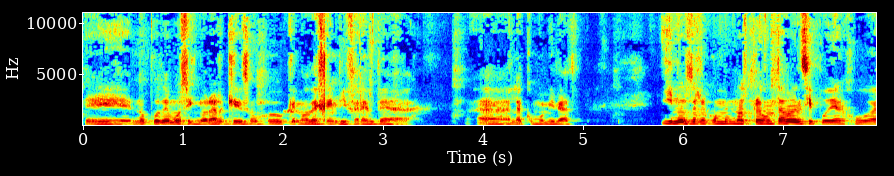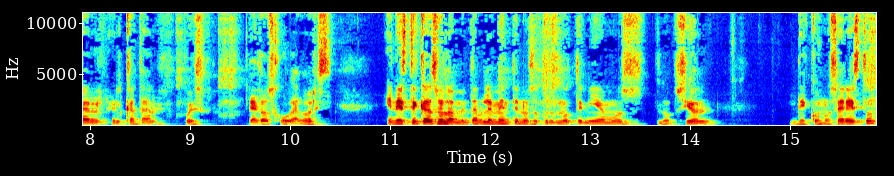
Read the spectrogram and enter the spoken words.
eh, no podemos ignorar que es un juego que no deja indiferente a, la comunidad. Y nos, preguntaban si podían jugar el Catán, pues de dos jugadores. En este caso, lamentablemente, nosotros no teníamos la opción de conocer esto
